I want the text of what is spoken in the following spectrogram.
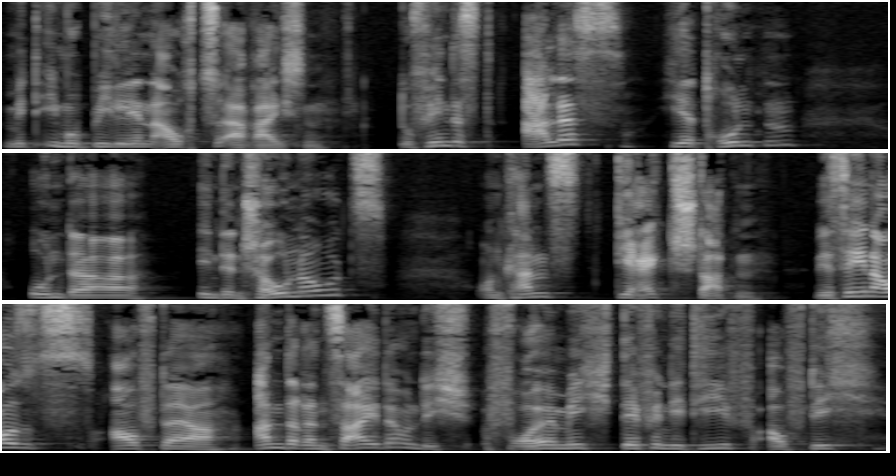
mit Immobilien auch zu erreichen. Du findest alles hier drunten unter in den Show Notes und kannst direkt starten. Wir sehen uns auf der anderen Seite und ich freue mich definitiv auf dich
